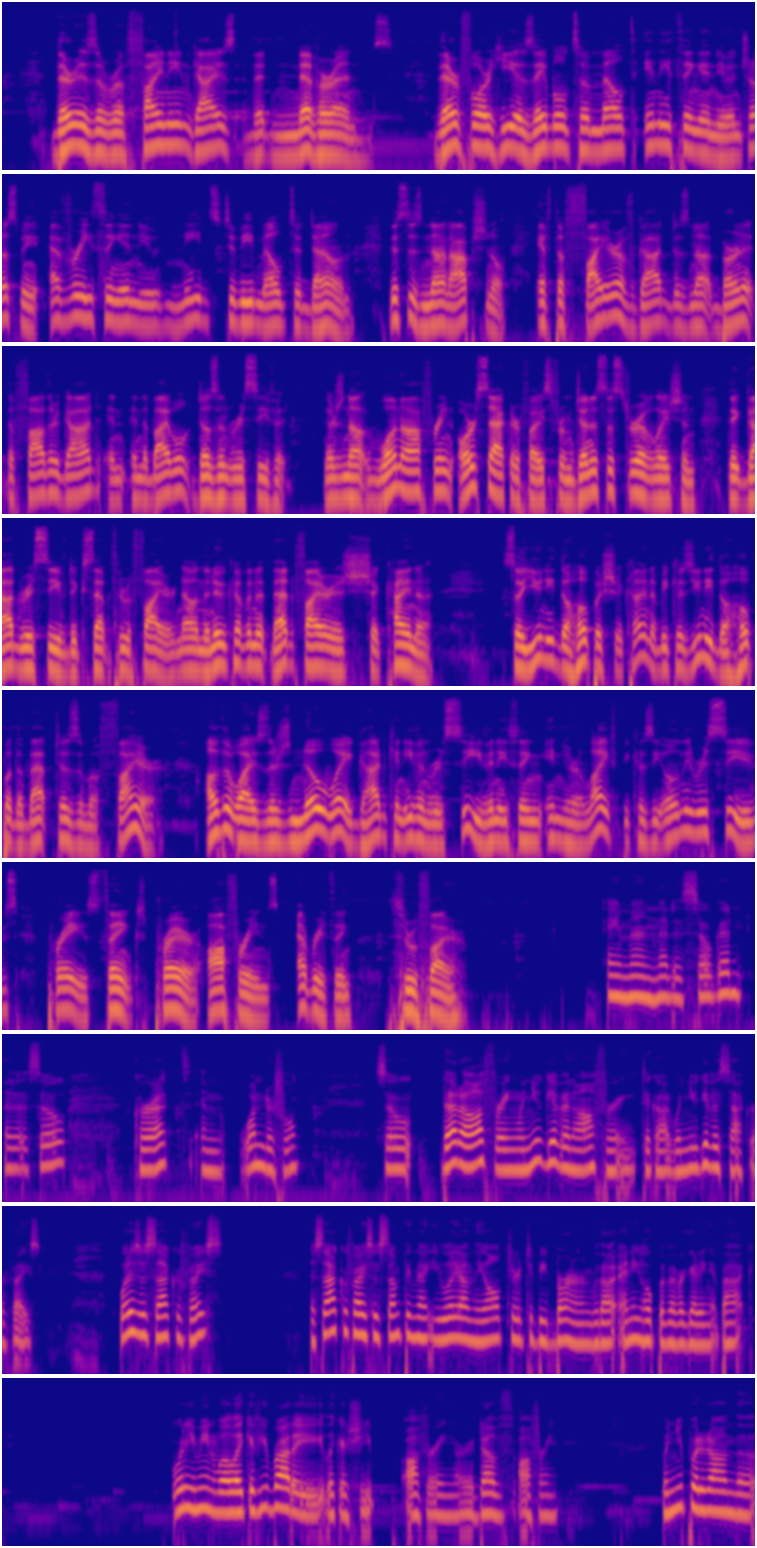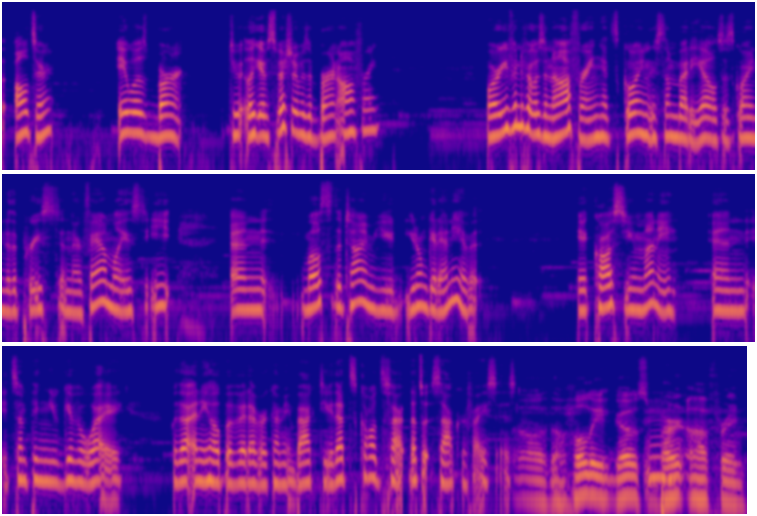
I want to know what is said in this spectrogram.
there is a refining, guys, that never ends. Therefore, he is able to melt anything in you. And trust me, everything in you needs to be melted down. This is not optional. If the fire of God does not burn it, the Father God in, in the Bible doesn't receive it. There's not one offering or sacrifice from Genesis to Revelation that God received except through fire. Now, in the new covenant, that fire is Shekinah. So you need the hope of Shekinah because you need the hope of the baptism of fire. Otherwise, there's no way God can even receive anything in your life because He only receives praise, thanks, prayer, offerings, everything through fire. Amen. That is so good. That is so correct and wonderful. So, that offering, when you give an offering to God, when you give a sacrifice, what is a sacrifice? A sacrifice is something that you lay on the altar to be burned without any hope of ever getting it back. What do you mean? Well, like if you brought a like a sheep offering or a dove offering, when you put it on the altar, it was burnt. To like especially if it was a burnt offering, or even if it was an offering, it's going to somebody else. It's going to the priest and their families to eat, and most of the time you you don't get any of it. It costs you money, and it's something you give away without any hope of it ever coming back to you. That's called sac- that's what sacrifice is. Oh, the Holy Ghost Mm. burnt offering.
